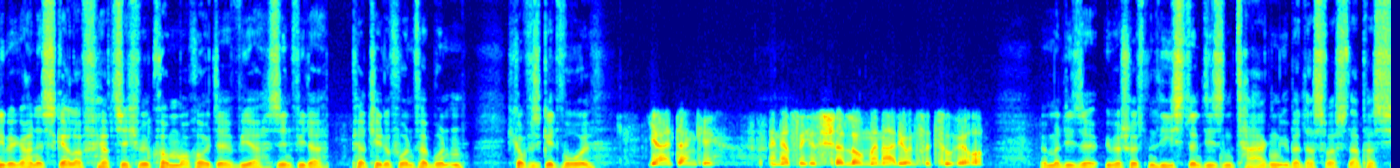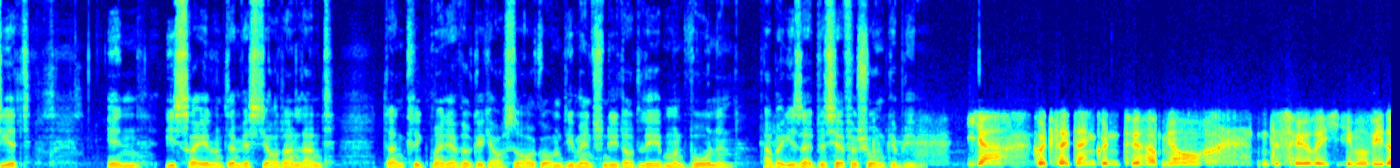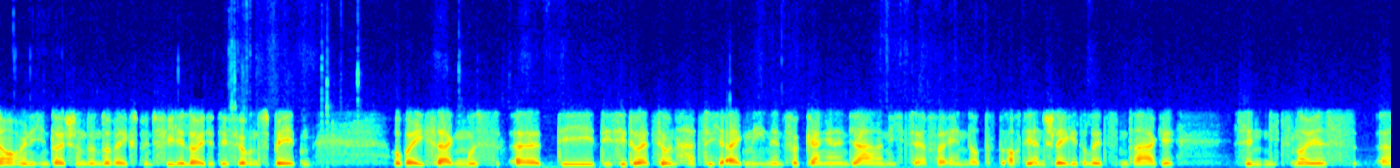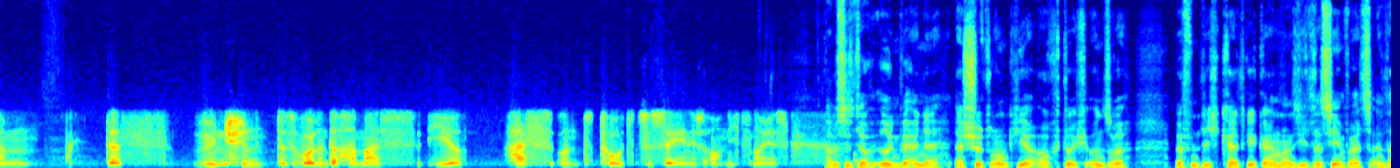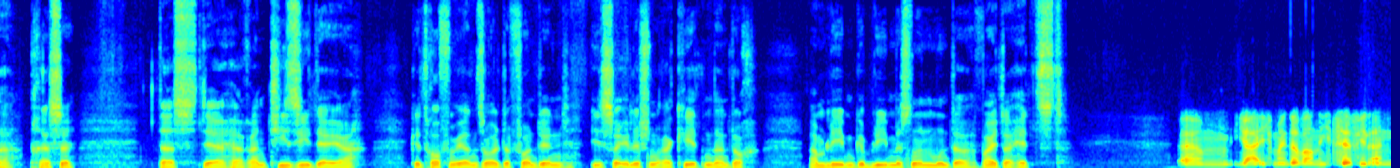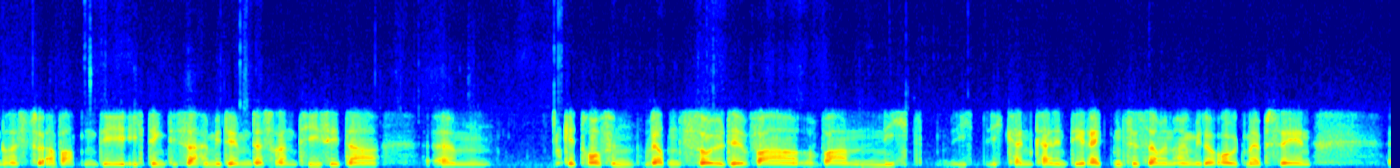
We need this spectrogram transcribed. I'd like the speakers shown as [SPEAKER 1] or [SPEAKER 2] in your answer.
[SPEAKER 1] Lieber Johannes Gerloff, herzlich willkommen auch heute. Wir sind wieder per Telefon verbunden. Ich hoffe, es geht wohl.
[SPEAKER 2] Ja, danke. Ein herzliches Shalom an alle unsere Zuhörer.
[SPEAKER 1] Wenn man diese Überschriften liest in diesen Tagen über das, was da passiert in Israel und dem Westjordanland, dann kriegt man ja wirklich auch Sorge um die Menschen, die dort leben und wohnen. Aber ihr seid bisher verschont geblieben.
[SPEAKER 2] Ja, Gott sei Dank. Und wir haben ja auch das höre ich immer wieder, auch wenn ich in Deutschland unterwegs bin, viele Leute, die für uns beten. Wobei ich sagen muss, äh, die, die Situation hat sich eigentlich in den vergangenen Jahren nicht sehr verändert. Auch die Anschläge der letzten Tage sind nichts Neues. Ähm, das Wünschen, das Wollen der Hamas, hier Hass und Tod zu sehen, ist auch nichts Neues.
[SPEAKER 1] Aber es ist doch irgendwie eine Erschütterung hier auch durch unsere Öffentlichkeit gegangen. Man sieht das jedenfalls an der Presse, dass der Herr Rantisi, der ja getroffen werden sollte von den israelischen Raketen, dann doch am Leben geblieben ist und munter weiterhetzt.
[SPEAKER 2] Ähm, ja, ich meine, da war nicht sehr viel anderes zu erwarten. Die, ich denke, die Sache mit dem, dass Rantisi da ähm, getroffen werden sollte, war, war nicht, ich, ich kann keinen direkten Zusammenhang mit der Roadmap sehen.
